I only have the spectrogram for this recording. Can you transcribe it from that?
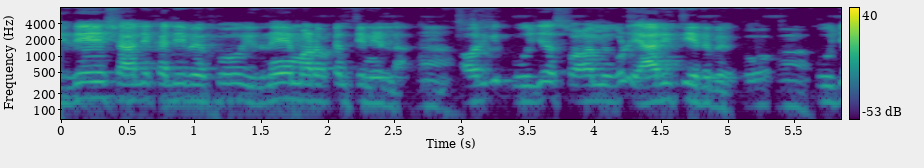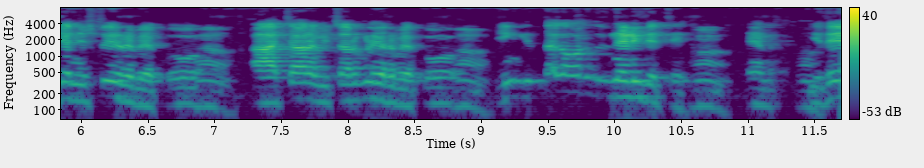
ಇದೇ ಶಾಲೆ ಕಲಿಬೇಕು ಇದನ್ನೇ ಮಾಡ್ಬೇಕಂತೇನಿಲ್ಲ. ಏನಿಲ್ಲ ಅವ್ರಿಗೆ ಪೂಜಾ ಸ್ವಾಮಿಗಳು ಯಾವ ರೀತಿ ಇರಬೇಕು ಪೂಜಾ ನಿಷ್ಠೆ ಇರಬೇಕು ಆಚಾರ ವಿಚಾರಗಳು ಇರಬೇಕು. ಹಿಂಗಿದ್ದಾಗ ಅವ್ರದ್ದು ನಡೀತೈತಿ. ಏನ್. ಇದೇ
